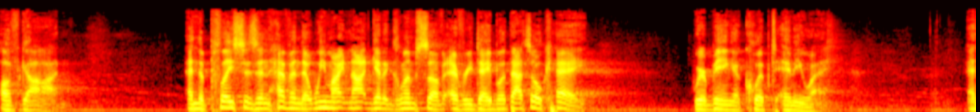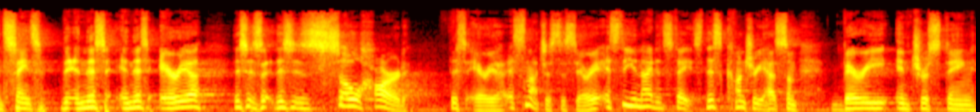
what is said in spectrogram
of God and the places in heaven that we might not get a glimpse of every day, but that's okay. We're being equipped anyway. And saints, in this in this area, this is this is so hard. This area, it's not just this area, it's the United States. This country has some very interesting,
